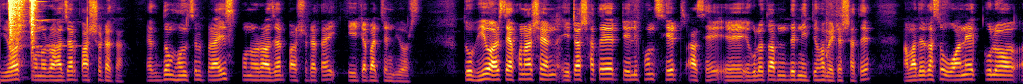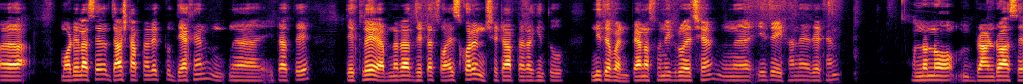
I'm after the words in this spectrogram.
ভিওয়ার্স পনেরো হাজার পাঁচশো টাকা। একদম হোলসেল প্রাইস পনেরো হাজার পাঁচশো টাকায় এইটা পাচ্ছেন ভিওয়ার্স তো ভিউয়ার্স এখন আসেন, এটার সাথে টেলিফোন সেট আছে এগুলো তো আপনাদের নিতে হবে এটার সাথে। আমাদের কাছে অনেকগুলো মডেল আছে জাস্ট আপনারা একটু দেখেন এটাতে দেখলে আপনারা যেটা চয়েস করেন, সেটা আপনারা কিন্তু নিতে পারেন। প্যানাসোনিক রয়েছে এই যে এখানে দেখেন, অন্যান্য ব্র্যান্ডও আছে।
